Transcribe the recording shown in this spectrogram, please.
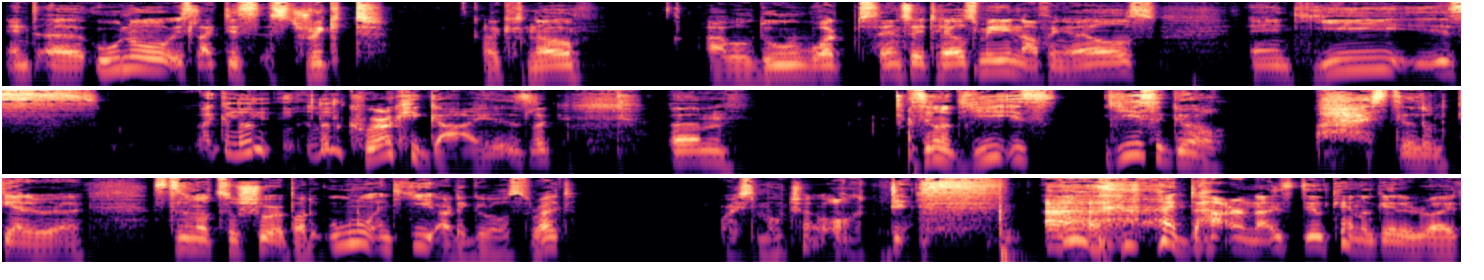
And uh, Uno is like this strict, like, no, I will do what Sensei tells me, nothing else. And Yi is like a little, a little quirky guy. It's like, um, still not Yi is, Yi is a girl. Ah, I still don't get it. I'm still not so sure about it. Uno and Yi are the girls, right? Or is Moja? Oh, damn. Ah, darn, I still cannot get it right.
